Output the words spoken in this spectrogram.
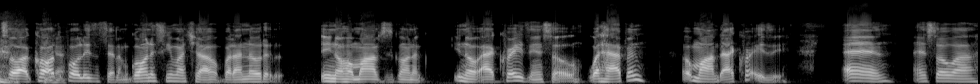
So I called the police and said, I'm going to see my child, but I know that you know her mom's is going to you know, act crazy. And so what happened? Oh, mom act crazy. And and so uh,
